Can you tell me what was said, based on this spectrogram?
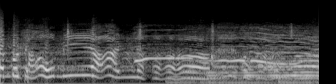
见不着面呐、都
